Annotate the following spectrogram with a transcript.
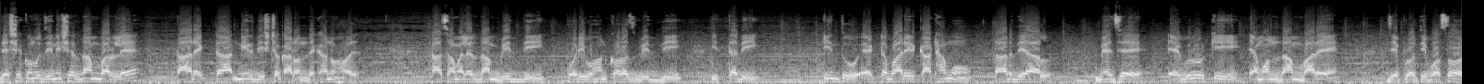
দেশে কোনো জিনিসের দাম বাড়লে তার একটা নির্দিষ্ট কারণ দেখানো হয়। কাঁচামালের দাম বৃদ্ধি, পরিবহন খরচ বৃদ্ধি ইত্যাদি। কিন্তু একটা বাড়ির কাঠামো, তার দেয়াল, মেঝে, এগুলোর কি এমন দাম বাড়ে যে প্রতি বছর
